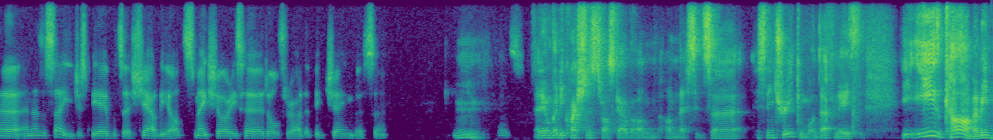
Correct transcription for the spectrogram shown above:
Uh, and as I say, you just be able to shout the odds, make sure he's heard all throughout the big chamber. So. Mm. Anyone got any questions to ask Albert on, on this? It's uh, it's an intriguing one, definitely. It's, he, he is calm. I mean,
